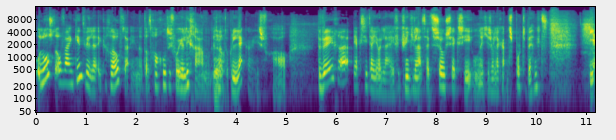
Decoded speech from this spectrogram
Los of wij een kind willen, ik geloof daarin. Dat dat gewoon goed is voor je lichaam. En Ja. dat het ook lekker is vooral. Bewegen, ja, ik zie het aan jouw lijf. Ik vind je de laatste tijd zo sexy, omdat je zo lekker aan het sporten bent. Ja,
